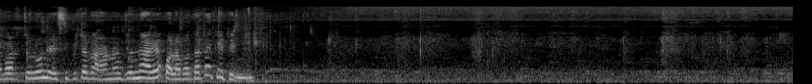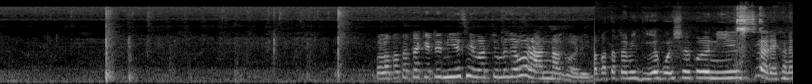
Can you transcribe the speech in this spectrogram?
এবার চলুন রেসিপিটা বানানোর জন্য আগে কলা পাতাটা কেটে নিই। কলা পাতাটা কেটে নিয়েছি, এবার চলে যাব রান্নাঘরে। কলা পাতাটা আমি ধুয়ে পরিষ্কার করে নিয়ে এসেছি, আর এখানে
